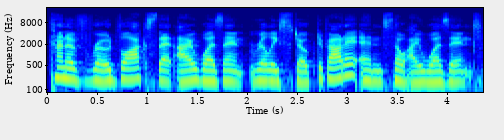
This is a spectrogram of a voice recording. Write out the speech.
kind of roadblocks that I wasn't really stoked about it and so I wasn't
